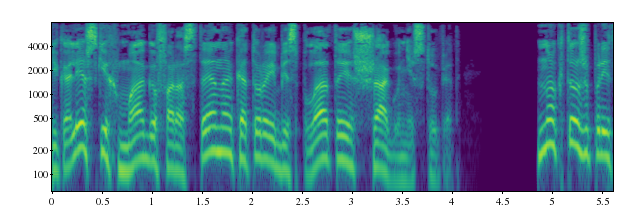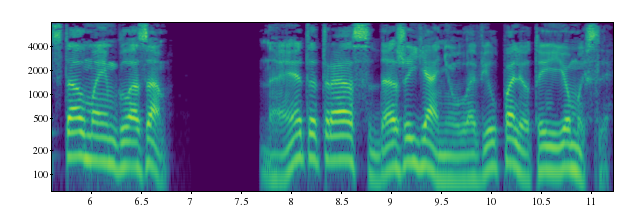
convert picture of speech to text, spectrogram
и коллежских магов Арастена, которые без платы шагу не ступят. Но кто же предстал моим глазам? На этот раз даже я не уловил полета ее мысли.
